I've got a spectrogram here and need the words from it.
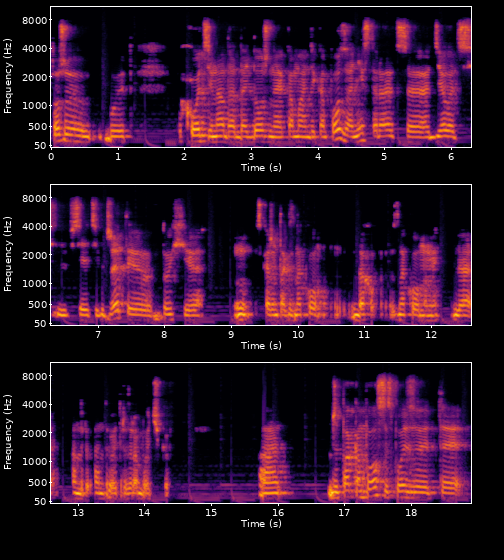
тоже будет хоть и надо отдать должное команде Compose, они стараются делать все эти бюджеты в духе, ну, скажем так, знаком, знакомыми для Android-разработчиков. А Jetpack Compose использует э,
